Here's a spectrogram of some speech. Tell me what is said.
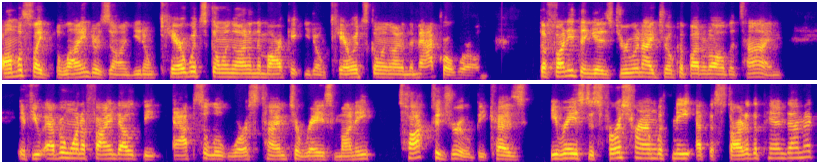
almost like blinders on. You don't care what's going on in the market. You don't care what's going on in the macro world. The funny thing is, Drew and I joke about it all the time. If you ever want to find out the absolute worst time to raise money, talk to Drew because he raised his first round with me at the start of the pandemic.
